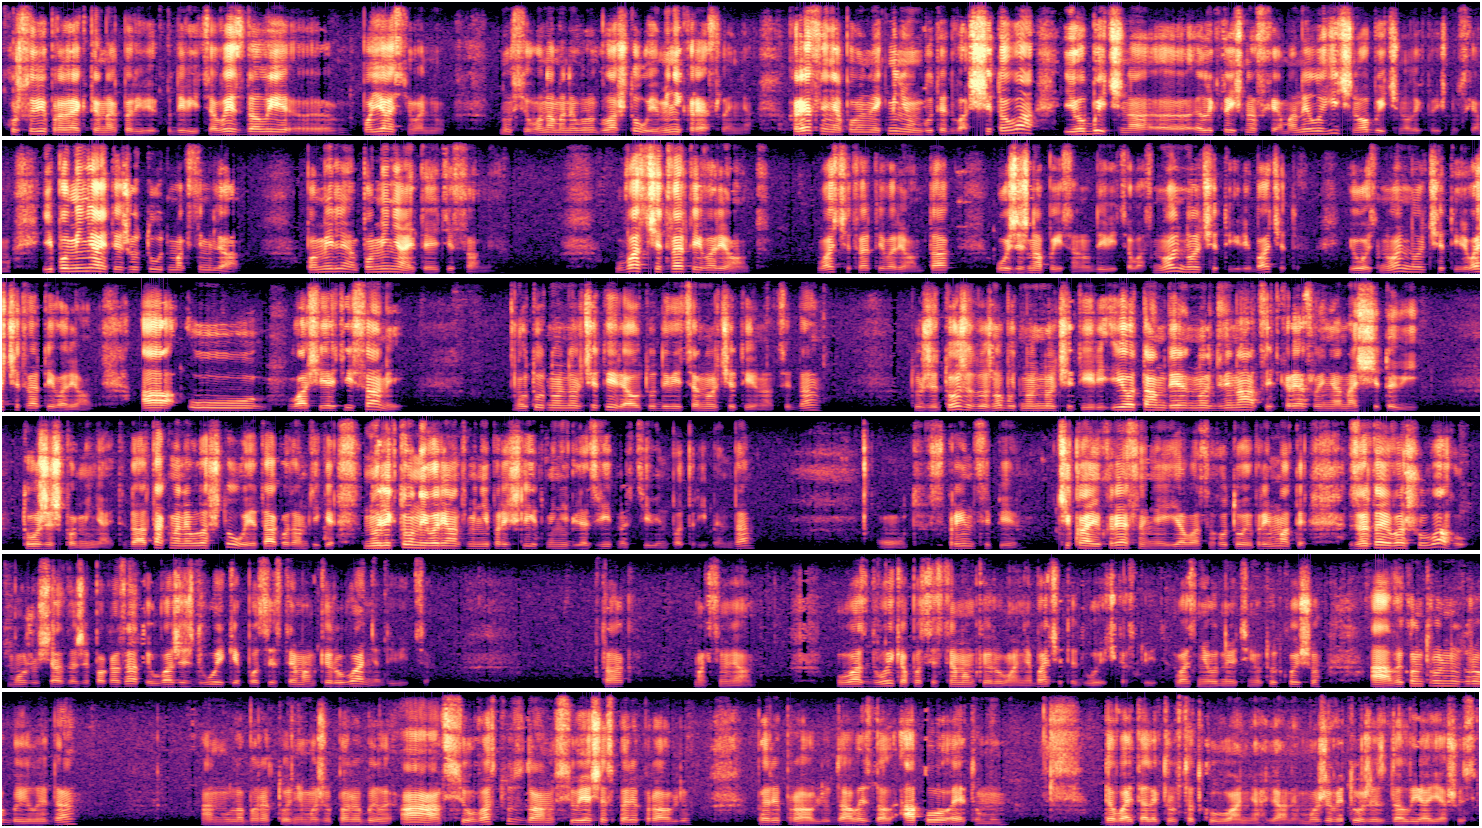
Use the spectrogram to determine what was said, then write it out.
Курсові проекти на перевірку. Дивіться, ви здали е, пояснювальну. Ну все, вона мене влаштовує, мені креслення. Креслення повинно як мінімум бути два. Щитова і обична е, електрична схема. Не логічна, а обичну електричну схему. І поміняйте ж отут Максимлян. Поміняйте ті самі. У вас четвертий варіант. У вас четвертий варіант. Так? Ось ж написано, дивіться, у вас 004, бачите? І ось 004. Ваш четвертий варіант. А у вашій тій самій, отут 004, а отут дивіться 014, да? Тут же теж должно бути 004. І от там, де 012 креслення на щитовій. Теж ж поміняйте. Да, так мене влаштовує, так от там тільки. Ну, електронний варіант мені прийшліть, мені для звітності він потрібен. Да? От, В принципі, чекаю креслення і я вас готовий приймати. Звертаю вашу увагу, можу зараз навіть показати. У вас ж двойки по системам керування, дивіться. Так, Максимлян. У вас двойка по системам керування. Бачите, двоєчка стоїть. У вас ні одної ціни. Тут кое-що. А, ви контрольну зробили, да? А ну, лабораторні, може, поробили. А, все, вас тут здано. Все, я зараз переправлю. Переправлю, да, ви здали. А по этому. Давайте електроустаткування глянемо. Може ви теж здали, а я щось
